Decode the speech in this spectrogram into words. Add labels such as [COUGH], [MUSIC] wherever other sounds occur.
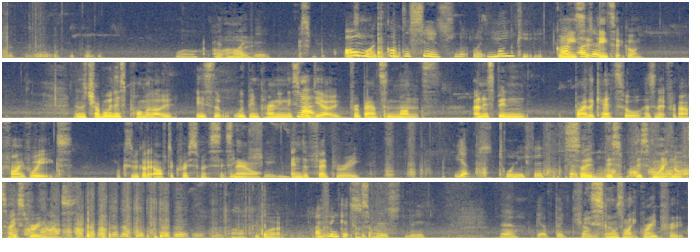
Well, oh, it Oh. might be. It's, Oh my god, the seeds look like monkey. go on, I- eat I it. don't- Eat it. Go on. And the trouble with this pomelo is that we've been planning this No. video for about a month, and it's been by the kettle, hasn't it, for about five weeks? Because we got it after Christmas. It's now end of February. Yep, it's 25th So this this might not taste very nice. Oh, good work. I think it's That's supposed to be. Yeah, get a big chunk. It smells like grapefruit.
